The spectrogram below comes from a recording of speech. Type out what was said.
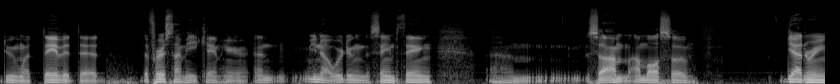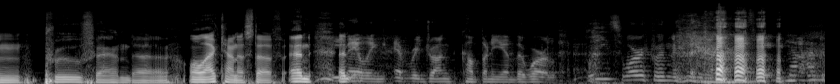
doing what David did the first time he came here, and you know we're doing the same thing. Um, so I'm I'm also gathering proof and uh, all that kind of stuff. And, and Emailing every drunk company in the world, please work with me. we kind of have to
